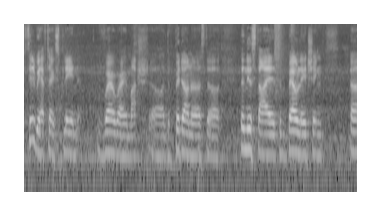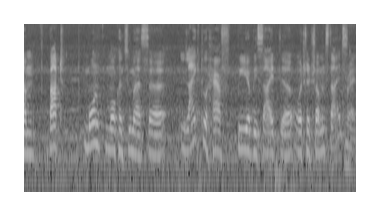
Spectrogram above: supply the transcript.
still we have to explain very very much uh, the bitterness, the the new styles, the barrel aging. Um, but more and more consumers uh, like to have beer beside the original German styles. Right.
